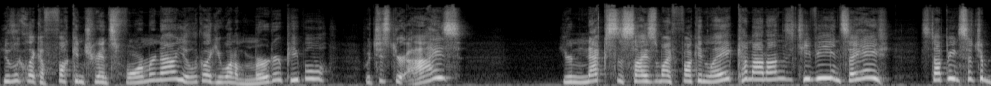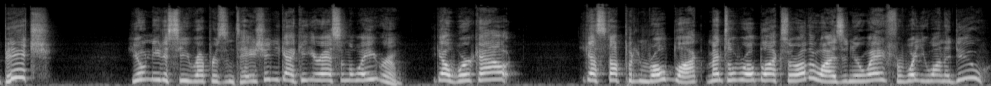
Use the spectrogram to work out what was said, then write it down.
You look like a fucking transformer now? You look like you want to murder people with just your eyes? Your neck's the size of my fucking leg? Come out on the TV and say, hey, stop being such a bitch. You don't need to see representation. You gotta get your ass in the weight room. You gotta work out. You gotta stop putting roadblock, mental roadblocks or otherwise in your way for what you want to do.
